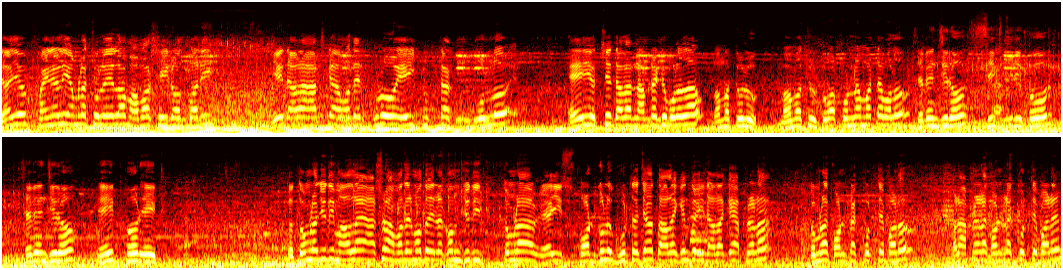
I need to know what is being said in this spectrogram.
যাই হোক ফাইনালি আমরা চলে এলাম আবার সেই রথবাড়ি যে দাদা আজকে আমাদের পুরো এই টুকটাক বলল। এই হচ্ছে দাদার নামটা একটু বলে দাও। মোহাম্মদ টুলু। মামা চুর তোমার ফোন নাম্বারটা বলো। Seven zero six three four seven zero eight four eight. তো তোমরা যদি মালদায় আসো, আমাদের মতো এরকম যদি তোমরা এই স্পটগুলো ঘুরতে চাও, তাহলে কিন্তু এই দাদাকে আপনারা তোমরা কন্ট্যাক্ট করতে পারো। মানে আপনারা কন্ট্যাক্ট করতে পারেন।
